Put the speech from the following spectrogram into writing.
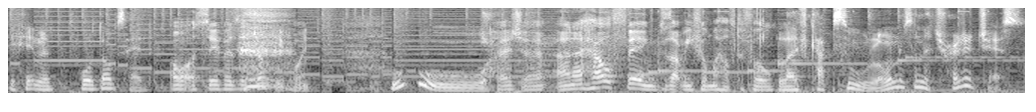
You're hitting a poor dog's head. Oh, let's see if there's a jumpy point. Ooh. Treasure and a health thing. Does that refill my health to full? Life capsule. I wonder what's in the treasure chest.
